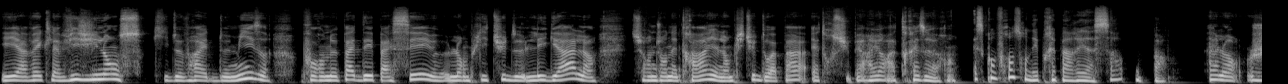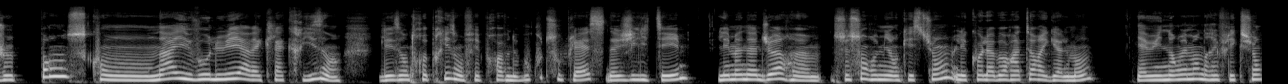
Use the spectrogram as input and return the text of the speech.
et avec la vigilance qui devra être de mise pour ne pas dépasser euh, l'amplitude légale sur une journée de travail. L'amplitude ne doit pas être supérieure à 13 heures. Est-ce qu'en France, on est préparé à ça ou pas? Alors, je pense qu'on a évolué avec la crise. Les entreprises ont fait preuve de beaucoup de souplesse, d'agilité. Les managers euh, se sont remis en question, les collaborateurs également. Il y a eu énormément de réflexions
